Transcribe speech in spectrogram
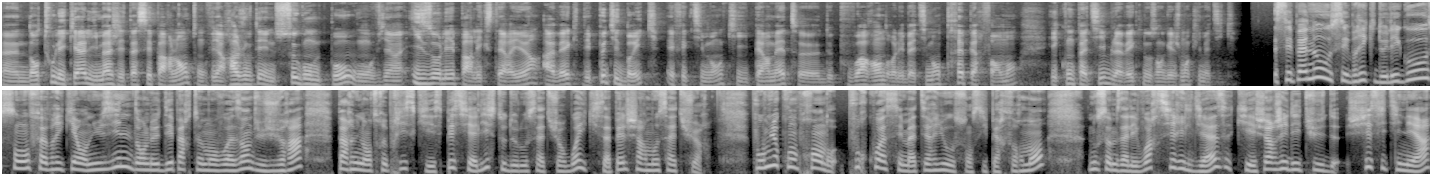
Euh, dans tous les cas, l'image est assez parlante. On vient rajouter une seconde peau où on vient isoler par l'extérieur avec des petites briques, effectivement, qui permettent euh, de pouvoir rendre les bâtiments très performants et compatibles avec nos engagements climatiques. Ces panneaux ou ces briques de Lego sont fabriqués en usine dans le département voisin du Jura par une entreprise qui est spécialiste de l'ossature bois et qui s'appelle Charmossature. Pour mieux comprendre pourquoi ces matériaux sont si performants, nous sommes allés voir Cyril Diaz, qui est chargé d'études chez Citinea,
